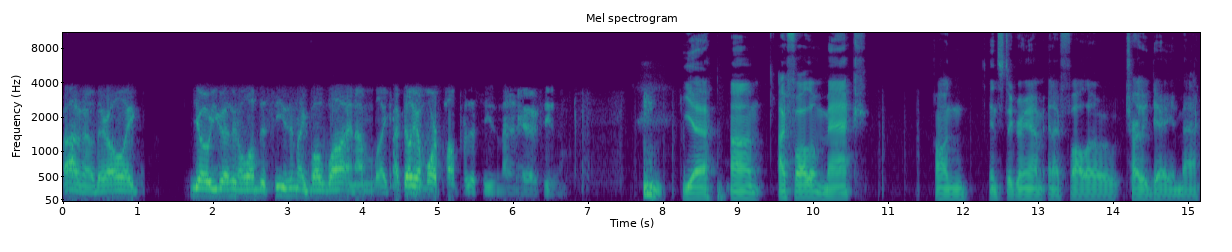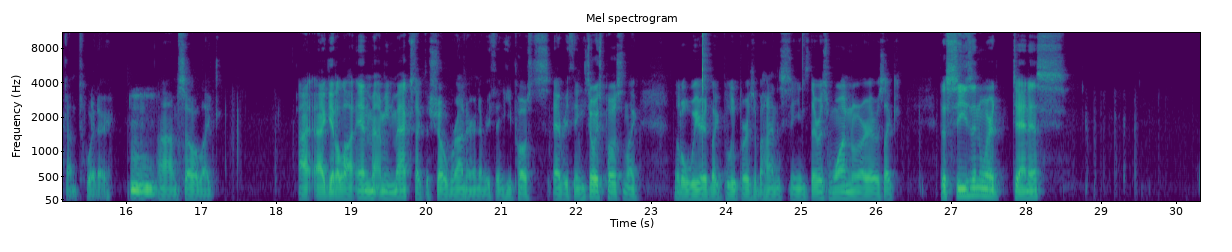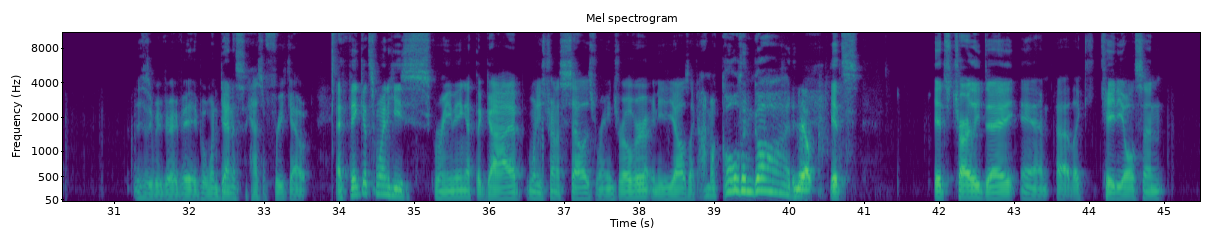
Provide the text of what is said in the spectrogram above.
I don't know, they're all like, Yo, you guys are gonna love this season, like blah blah blah and I'm like I feel like I'm more pumped for this season than any other season. Yeah. Um, I follow Mac on Instagram and I follow Charlie Day and Mac on Twitter. Mm-hmm. Um, so like, I, I get a lot, and I mean Max like the showrunner and everything. He posts everything. He's always posting like little weird like bloopers or behind the scenes. There was one where it was like the season where Dennis. This is gonna be very vague, but when Dennis has a freak out, I think it's when he's screaming at the guy when he's trying to sell his Range Rover, and he yells like, "I'm a golden god." Yep. it's it's Charlie Day and uh, like Katie Olson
